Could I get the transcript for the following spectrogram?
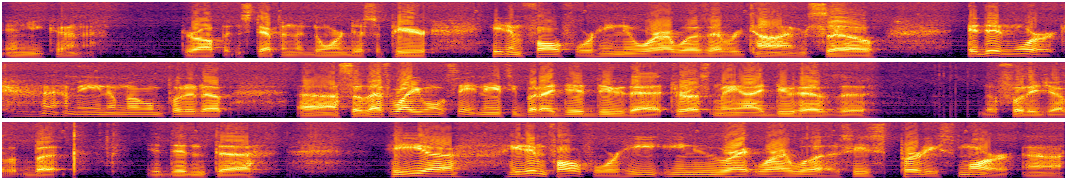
and you kind of drop it and step in the door and disappear. He didn't fall for it. He knew where I was every time. So it didn't work. I mean, I'm not going to put it up. Uh, so that's why you won't see it, Nancy. But I did do that. Trust me, I do have the the footage of it. But it didn't. Uh, he uh, he didn't fall for it. He he knew right where I was. He's pretty smart. Uh,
